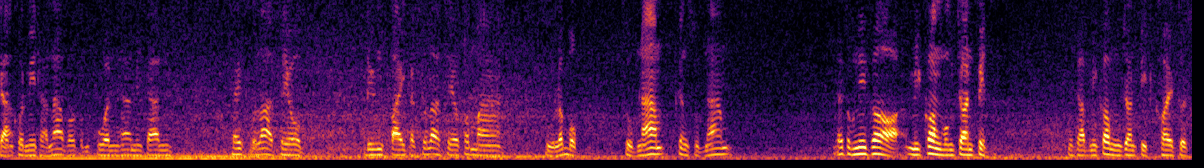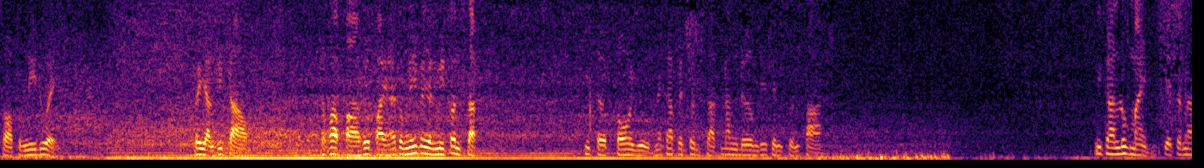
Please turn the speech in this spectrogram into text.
จะคนมีฐานะพอสมควรนะฮะมีการใช้โซลาเซลล์ดึงไฟจากโซลาเซลล์เข้ามาสู่ระบบสูบน้ำเครื่องสูบน้ำแล้วตรงนี้ก็มีกล้องวงจรปิดนะครับมีกล้องวงจรปิดคอยตรวจสอบตรงนี้ด้วย ก็อย่างที่กล่าว สภาพป่าทั่วไปนะตรงนี้ก็ยังมีต้นสักที่เติบโตอยู่นะครับ เป็นต้นสักดั้งเดิมที่เป็นสวนป่ามีการลุกใหม่ เจตนา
